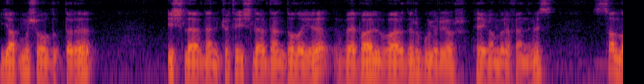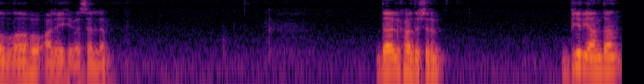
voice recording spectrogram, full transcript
yapmış oldukları işlerden, kötü işlerden dolayı vebal vardır buyuruyor Peygamber Efendimiz sallallahu aleyhi ve sellem. Değerli kardeşlerim, bir yandan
